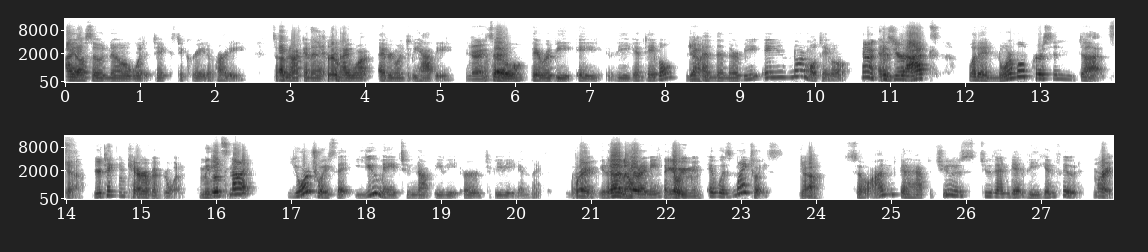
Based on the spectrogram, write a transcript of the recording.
I also know what it takes to create a party. So I'm not gonna, True. and I want everyone to be happy. Okay. So there would be a vegan table, Yeah. and then there'd be a normal table, Yeah, because you're that's what a normal person does. yeah you're taking care of everyone. I mean, it's not your choice that you made to not be ve- or to be vegan, like whatever, Right. You know, Yeah, I you know. what I mean? I get what you mean. It was my choice, Yeah. So I'm gonna have to choose to then get vegan food. Right.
